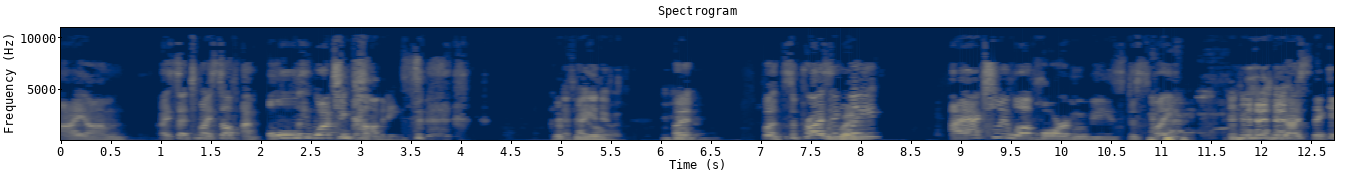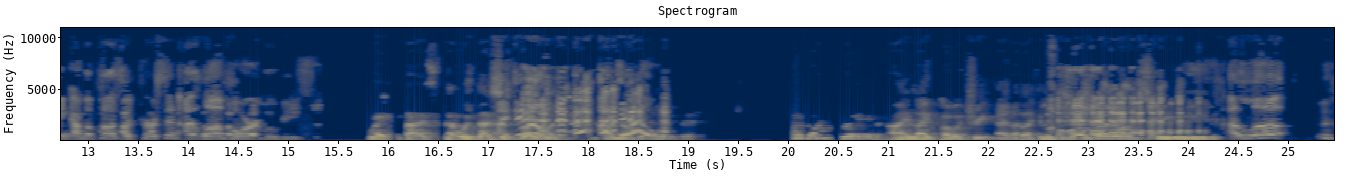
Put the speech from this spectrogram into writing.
I um I said to myself, I'm only watching comedies. Good That's for how you. you do it. But but surprisingly, I actually love horror movies, despite you guys thinking I'm a positive person. I love horror movies. Wait, that's that was that's just do. blowing my, I my do. a little bit. I like bread, I like poetry, and I like a little bit of butter on screen. I love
